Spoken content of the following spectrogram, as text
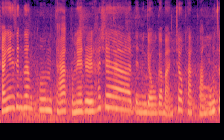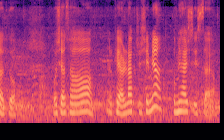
장애인 생산품 다 구매를 하셔야 되는 경우가 많죠. 각 관공서도 오셔서 이렇게 연락 주시면 구매할 수 있어요.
